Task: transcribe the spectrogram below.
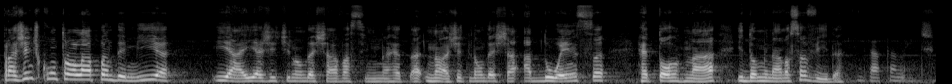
para a gente controlar a pandemia e aí a gente não deixar a vacina, não, a gente não deixar a doença retornar e dominar a nossa vida. Exatamente.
